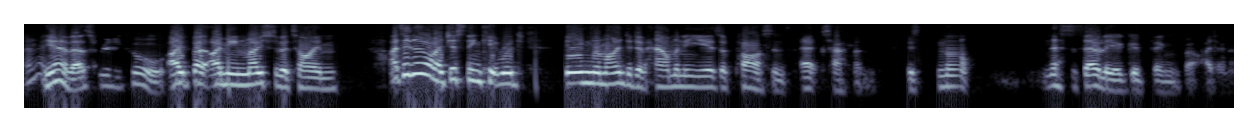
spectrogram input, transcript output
I don't know. Yeah, that's really cool. I but I mean, most of the time, I don't know. I just think it would being reminded of how many years have passed since X happened is not necessarily a good thing. But I don't know.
